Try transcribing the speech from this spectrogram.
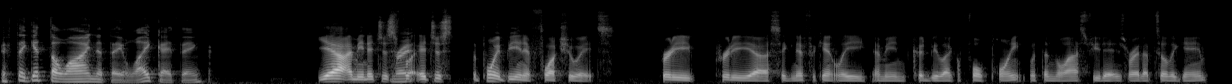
If they get the line that they like, I think. Yeah, I mean, it just Right. it just the point being it fluctuates pretty pretty uh, significantly. I mean, could be like a full point within the last few days, right up till the game,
